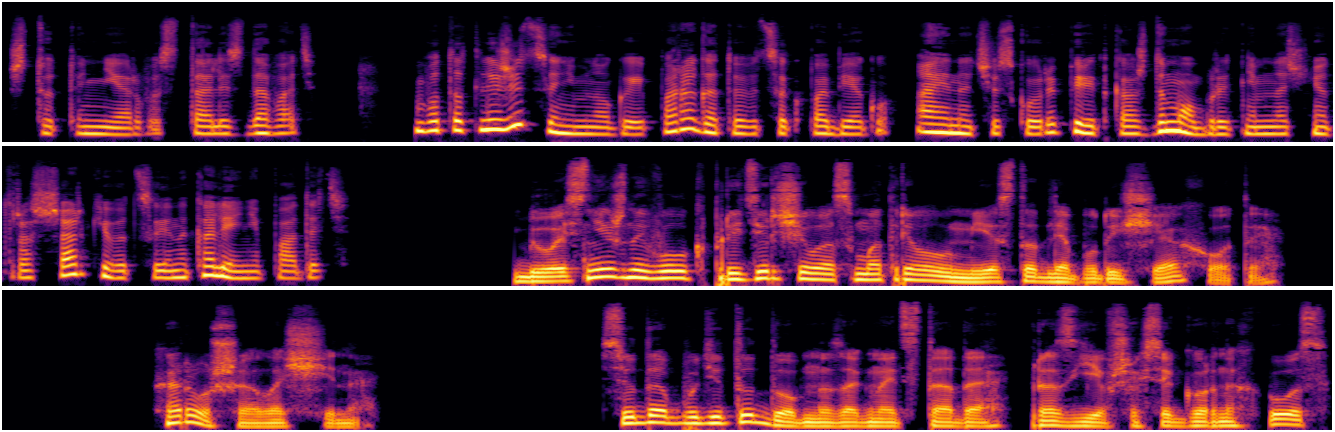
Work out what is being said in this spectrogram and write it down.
Что-то нервы стали сдавать. Вот отлежится немного и пора готовиться к побегу, а иначе скоро перед каждым оборотнем начнет расшаркиваться и на колени падать. Белоснежный волк придирчиво осматривал место для будущей охоты. Хорошая лощина. Сюда будет удобно загнать стадо разъевшихся горных коз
